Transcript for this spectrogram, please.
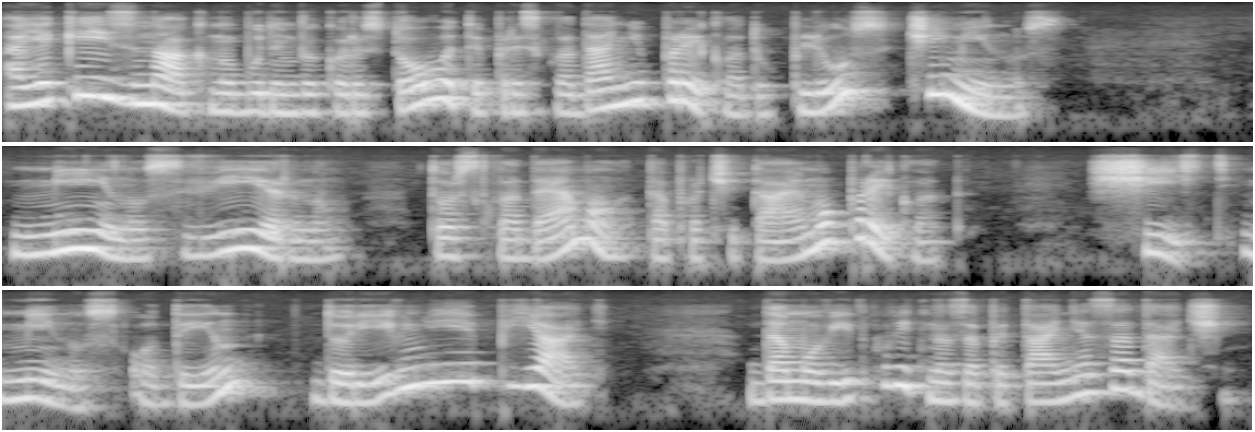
А який знак ми будемо використовувати при складанні прикладу плюс чи мінус? Мінус, вірно. Тож складемо та прочитаємо приклад. 6 мінус 1 дорівнює 5. Дамо відповідь на запитання задачі.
